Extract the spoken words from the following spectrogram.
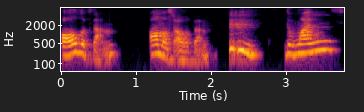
all of them, almost all of them, the ones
